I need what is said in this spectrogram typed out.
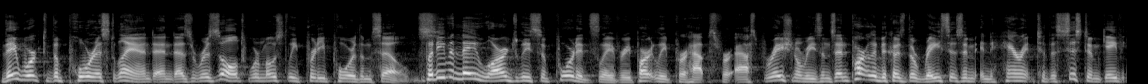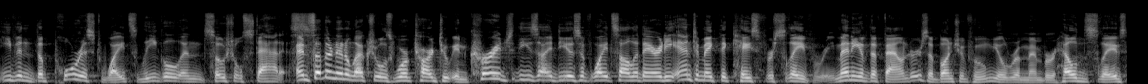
They worked the poorest land, and as a result, were mostly pretty poor themselves. But even they largely supported slavery, partly perhaps for aspirational reasons, and partly because the racism inherent to the system gave even the poorest whites legal and social status. And Southern intellectuals worked hard to encourage these ideas of white solidarity and to make the case for slavery. Many of the founders, a bunch of whom you'll remember held slaves,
